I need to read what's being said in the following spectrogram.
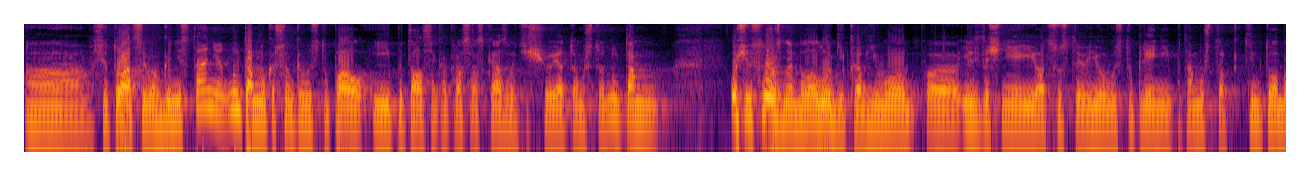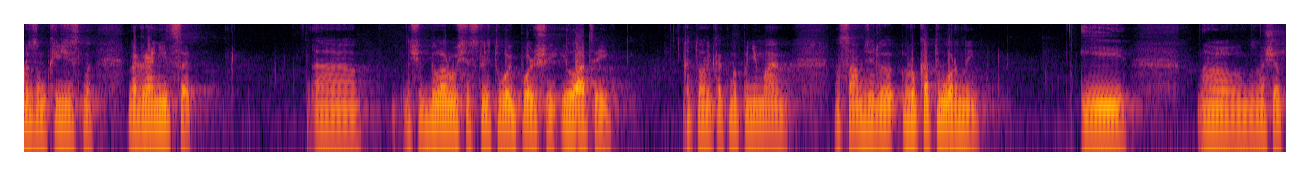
а, ситуации в Афганистане. Ну, там Лукашенко выступал и пытался как раз рассказывать еще и о том, что ну, там очень сложная была логика в его, э, или точнее ее отсутствие в его выступлении, потому что каким-то образом кризис на, на границе э, значит, Беларуси с Литвой, Польшей и Латвией, который, как мы понимаем, на самом деле рукотворный. И, э, значит,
